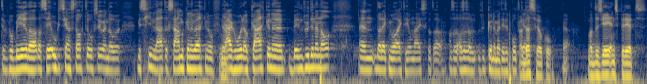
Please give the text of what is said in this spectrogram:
te proberen dat, dat zij ook iets gaan starten of zo en dat we misschien later samen kunnen werken of ja. Ja. gewoon elkaar kunnen beïnvloeden en al. En dat lijkt me wel echt heel nice dat, als, we- als we dat kunnen met deze Ja, podcast. dat is heel cool. Ja. Maar dus jij inspireert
